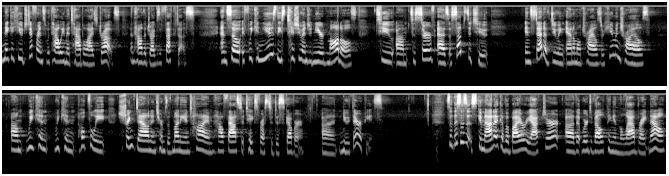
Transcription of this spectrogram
make a huge difference with how we metabolize drugs and how the drugs affect us. And so, if we can use these tissue engineered models to, um, to serve as a substitute, instead of doing animal trials or human trials, um, we, can, we can hopefully shrink down in terms of money and time how fast it takes for us to discover uh, new therapies. So this is a schematic of a bioreactor uh, that we're developing in the lab right now,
